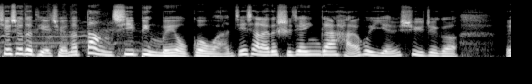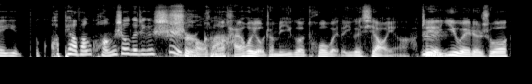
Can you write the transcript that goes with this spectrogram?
羞羞的铁拳》的档期并没有过完，接下来的时间应该还会延续这个，呃，票房狂收的这个势是，头可能。还会有这么一个拖尾的一个效应啊。这也嗯意味着说，《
